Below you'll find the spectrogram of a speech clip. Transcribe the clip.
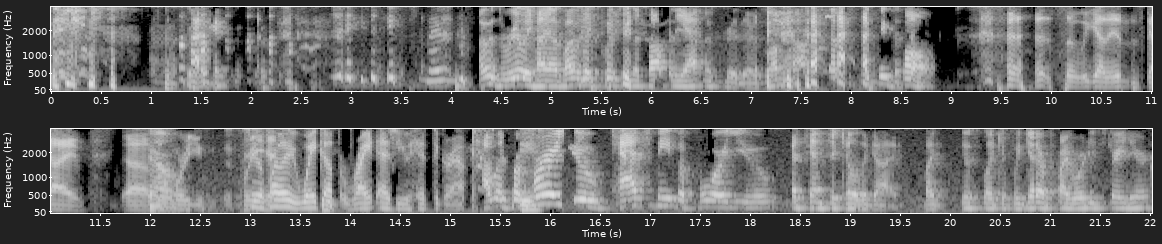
I was really high up. I was like pushing the top of the atmosphere there. So I'm, I'm a big fall. so we got to end this guy uh, Yeah. before you. Before So you you'll hit. probably wake up right as you hit the ground. I would prefer He's- you catch me before you attempt to kill the guy. Like just like if we get our priorities straight here.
